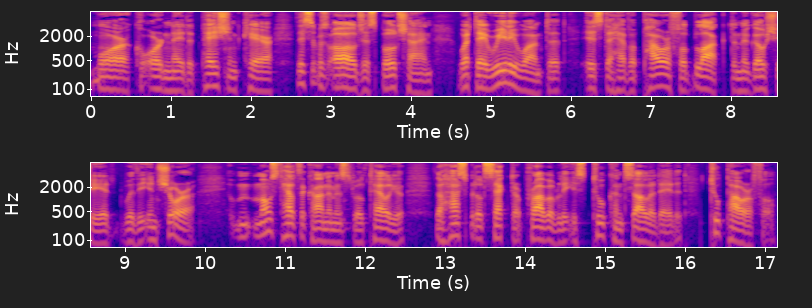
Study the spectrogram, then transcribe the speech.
more coordinated patient care. This was all just bullshine. What they really wanted is to have a powerful bloc to negotiate with the insurer. Most health economists will tell you the hospital sector probably is too consolidated, too powerful.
